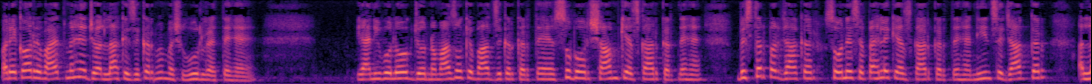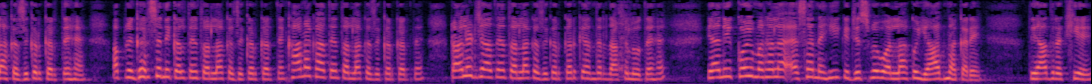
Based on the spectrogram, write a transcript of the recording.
اور ایک اور روایت میں ہے، جو اللہ کے ذکر میں مشہور رہتے ہیں۔ یعنی وہ لوگ جو نمازوں کے بعد ذکر کرتے ہیں، صبح اور شام کے ازکار کرتے ہیں، بستر پر جا کر سونے سے پہلے کے ازکار کرتے ہیں، نیند سے جاگ کر اللہ کا ذکر کرتے ہیں، اپنے گھر سے نکلتے ہیں تو اللہ کا ذکر کرتے ہیں، کھانا کھاتے ہیں تو اللہ کا ذکر کرتے ہیں، ٹوائلٹ جاتے ہیں تو اللہ کا ذکر کر کے اندر داخل ہوتے ہیں۔ یعنی کوئی مرحلہ ایسا نہیں کہ جس میں وہ اللہ کو یاد نہ کرے تو یاد رکھیے،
